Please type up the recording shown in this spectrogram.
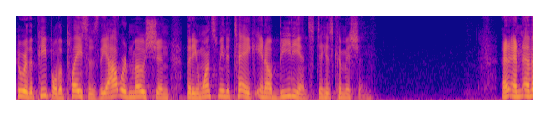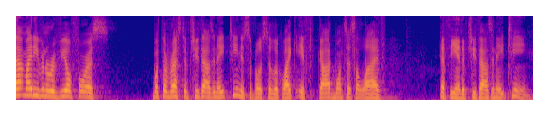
Who are the people, the places, the outward motion that He wants me to take in obedience to His commission? And, and, and that might even reveal for us what the rest of 2018 is supposed to look like if God wants us alive at the end of 2018.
